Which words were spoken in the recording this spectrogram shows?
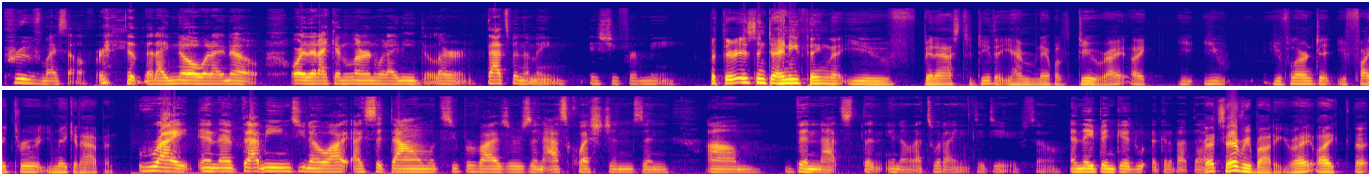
prove myself that I know what I know or that I can learn what I need to learn. That's been the main issue for me. But there isn't anything that you've been asked to do that you haven't been able to do, right? Like you you, you've learned it, you fight through it, you make it happen. Right. And if that means, you know, I, I sit down with supervisors and ask questions and, um, then that's the you know that's what I need to do. So and they've been good good about that. That's everybody, right? Like uh,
